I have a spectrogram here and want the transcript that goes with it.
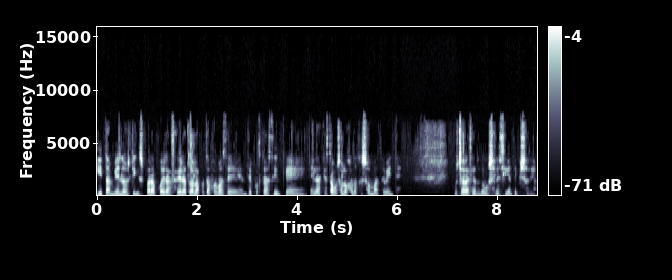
y también los links para poder acceder a todas las plataformas de, de podcasting que, en las que estamos alojados, que son más de 20. Muchas gracias, nos vemos en el siguiente episodio.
